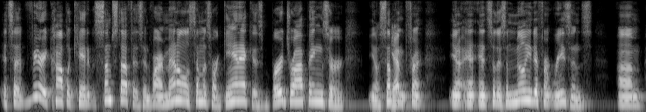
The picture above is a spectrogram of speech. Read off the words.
it's a very complicated. Some stuff is environmental, some is organic, is bird droppings, or you know something yep. from you know. And, and, so there's a million different reasons. Um,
